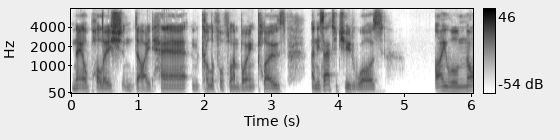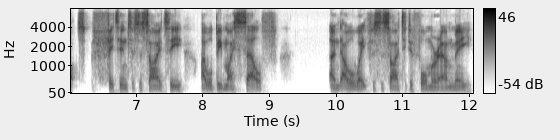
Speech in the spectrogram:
nail polish and dyed hair and colourful flamboyant clothes. And his attitude was, I will not fit into society. I will be myself and I will wait for society to form around me.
